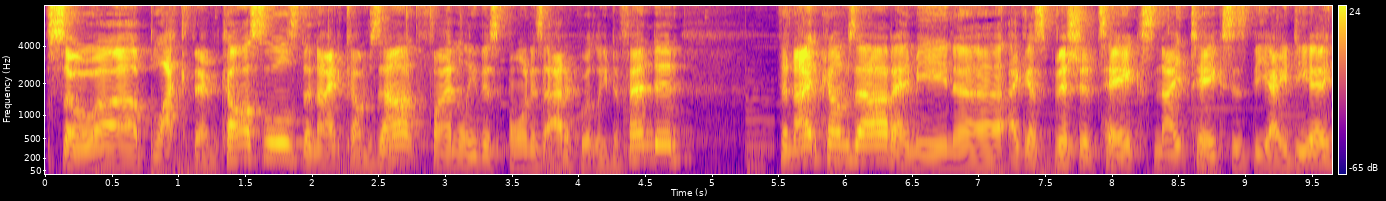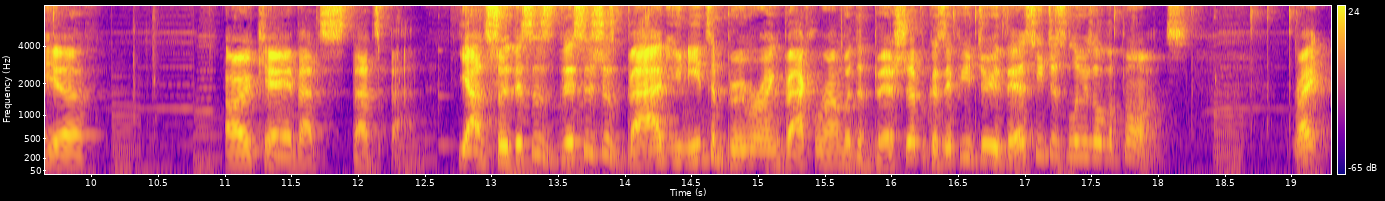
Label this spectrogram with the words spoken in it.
So uh, black then castles, the knight comes out, finally this pawn is adequately defended. The knight comes out, I mean, uh, I guess bishop takes, knight takes is the idea here. Okay, that's that's bad. Yeah, so this is this is just bad. You need to boomerang back around with the bishop, because if you do this, you just lose all the pawns. Right?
